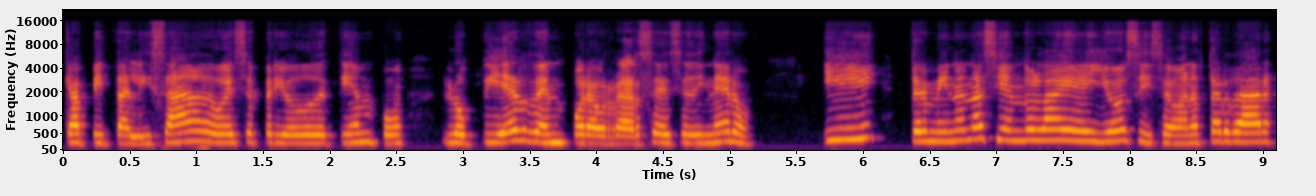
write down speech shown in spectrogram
capitalizado ese periodo de tiempo, lo pierden por ahorrarse ese dinero. Y terminan haciéndola ellos y se van a tardar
